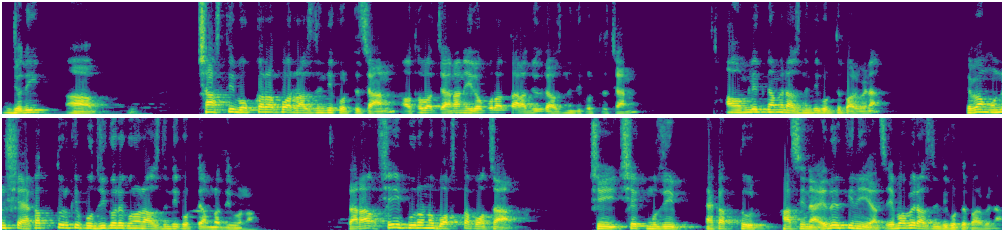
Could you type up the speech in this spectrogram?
যদি শাস্তি ভোগ করার পর রাজনীতি করতে চান অথবা যারা নিরপরাধ তারা যদি রাজনীতি করতে চান, আওয়ামী লীগ নামে রাজনীতি করতে পারবে না এবং উনিশশো একাত্তরকে পুঁজি করে কোনো রাজনীতি করতে আমরা দিব না। তারা সেই পুরনো বস্তা পচা সেই শেখ মুজিব, একাত্তর, হাসিনা, এদেরকে নিয়ে আছে। এভাবে রাজনীতি করতে পারবে না।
